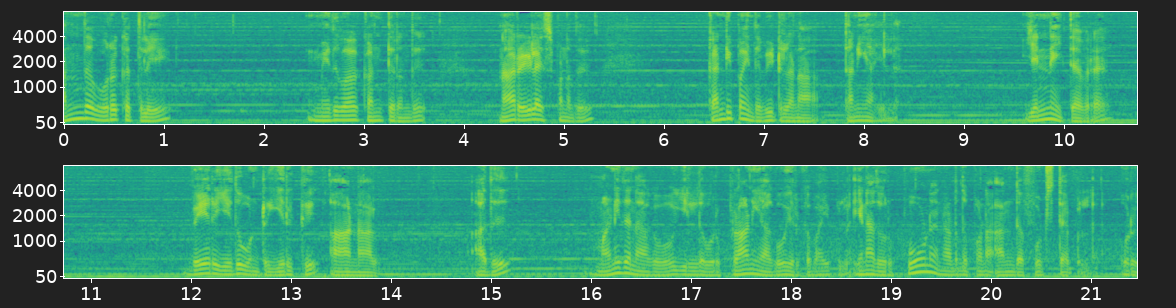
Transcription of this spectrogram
அந்த உறக்கத்திலே மெதுவாக கண் திறந்து நான் ரியலைஸ் பண்ணது கண்டிப்பாக இந்த வீட்டில் நான் தனியாக இல்லை. என்னை தவிர வேறு எது ஒன்று இருக்குது ஆனால் அது மனிதனாகவோ இல்லை ஒரு பிராணியாகவோ இருக்க வாய்ப்பில்லை. ஏன்னா அது ஒரு பூனை நடந்து போன அந்த ஃபுட் ஸ்டெப் இல்லை. ஒரு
